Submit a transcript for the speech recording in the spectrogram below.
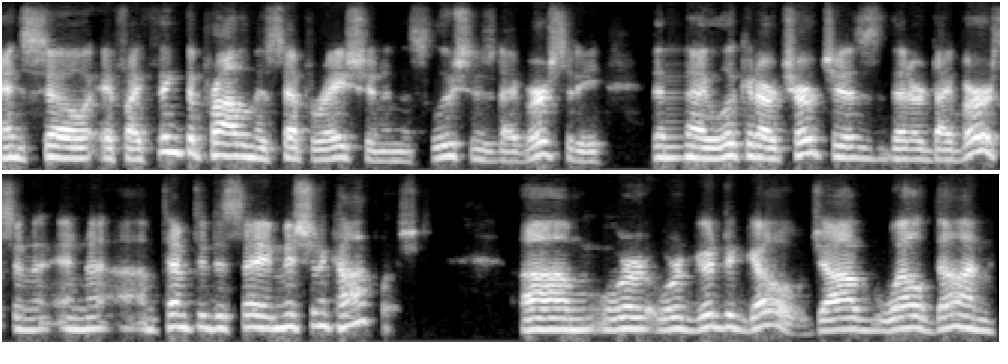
And so if I think the problem is separation and the solution is diversity, then I look at our churches that are diverse and, and I'm tempted to say mission accomplished. Um, we're, we're good to go, job well done.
